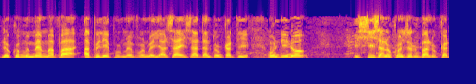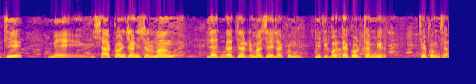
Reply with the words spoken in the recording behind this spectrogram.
Le commun même ne m'a pas appelé pour m'informer. Il y a ça et ça dans ton quartier. On dit non, ici ça ne concerne pas le quartier mais ça concerne seulement l'administrateur de Marseille et la commune. Je dis bon, d'accord, tant mieux, c'est comme ça.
